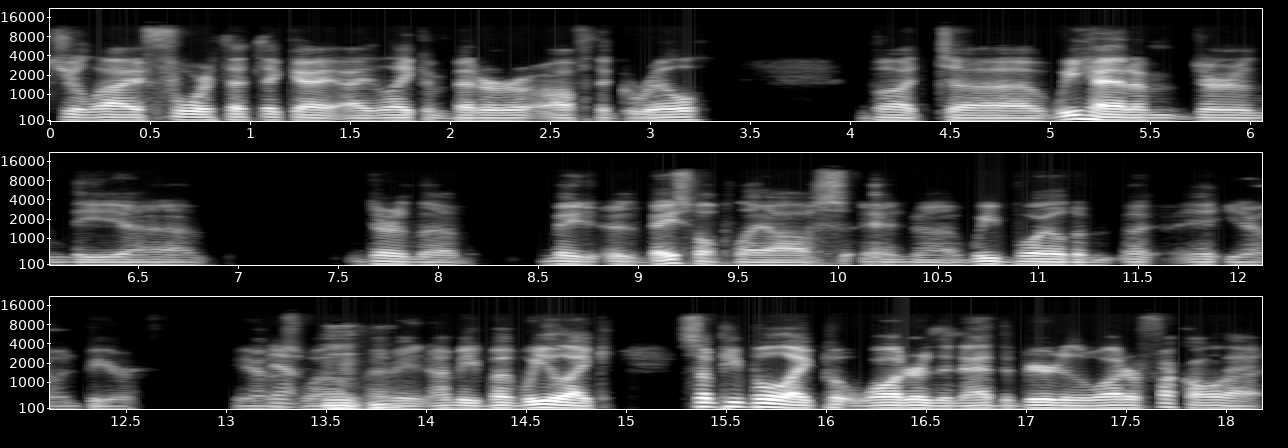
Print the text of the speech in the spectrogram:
July 4th, I think I, I like them better off the grill. But uh we had them during the uh during the major uh, baseball playoffs and uh, we boiled them uh, you know in beer you know Yeah. as well. I Mhm. mean I mean but we like some people like put water and then add the beer to the water. Fuck all that.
